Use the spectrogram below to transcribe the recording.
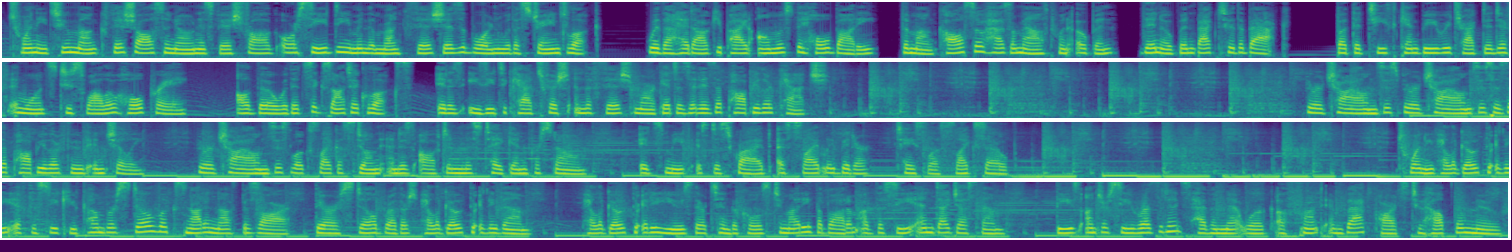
22 Monkfish also known as fish frog or sea demon The monkfish is born with a strange look. With a head occupied almost the whole body, the monk also has a mouth when open, then open back to the back but the teeth can be retracted if it wants to swallow whole prey. Although with its exotic looks, it is easy to catch fish in the fish market as it is a popular catch. Pyura chilensis Pirachilensis is a popular food in Chile. Pyura chilensis looks like a stone and is often mistaken for stone. Its meat is described as slightly bitter, tasteless like soap. 20 Pelagothuriidae If the sea cucumber still looks not enough bizarre, there are still brothers Pelagothuriidae them. Pelagothuriidae use their tentacles to muddy the bottom of the sea and digest them. These undersea residents have a network of front and back parts to help them move.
